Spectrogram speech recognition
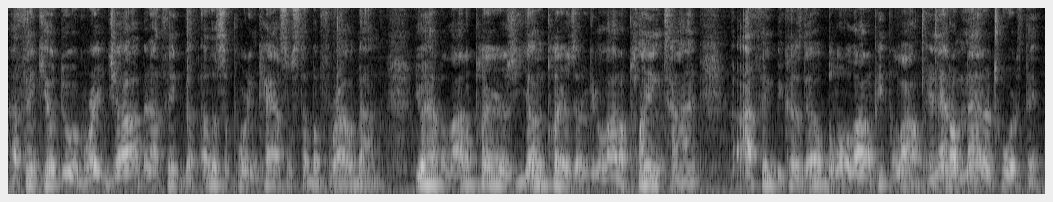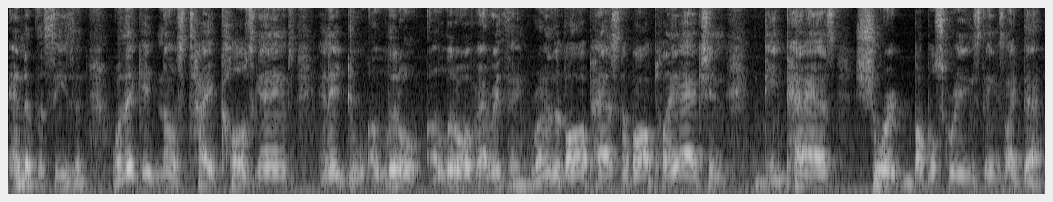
I think he'll do a great job, and I think the other supporting cast will step up for Alabama. You'll have a lot of players, young players that'll get a lot of playing time. I think because they'll blow a lot of people out, and that'll matter towards the end of the season where they get in those tight, close games and they do a little a little of everything: running the ball, passing the ball, play action, deep pass, short bubble screens, things like that.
